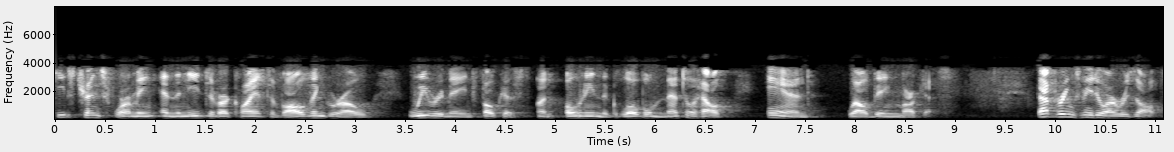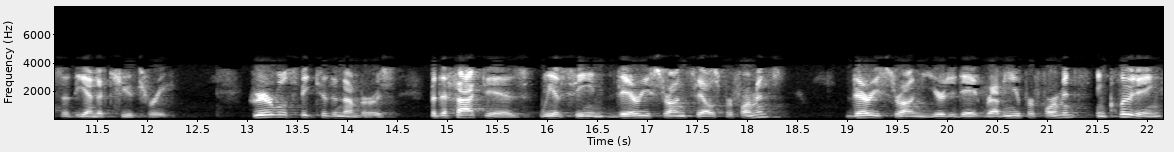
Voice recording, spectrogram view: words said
keeps transforming and the needs of our clients evolve and grow, we remain focused on owning the global mental health and well-being markets. That brings me to our results at the end of Q3. Grier will speak to the numbers, but the fact is we have seen very strong sales performance, very strong year-to-date revenue performance, including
